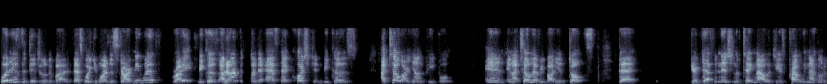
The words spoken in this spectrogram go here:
what is the digital divide? If that's where you wanted to start me with, right? Because I'm not the one to ask that question because I tell our young people and and I tell everybody, adults, that your definition of technology is probably not going to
